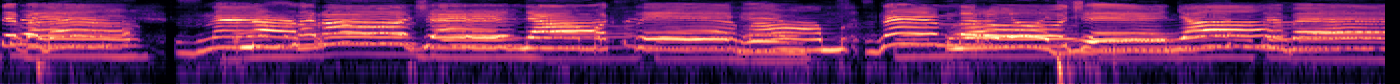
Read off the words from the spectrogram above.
тебе. З днем народження Максима. З днем народження тебе.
